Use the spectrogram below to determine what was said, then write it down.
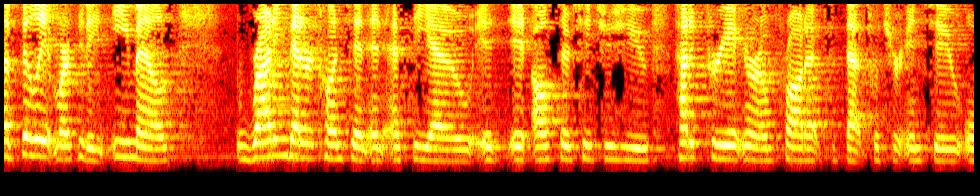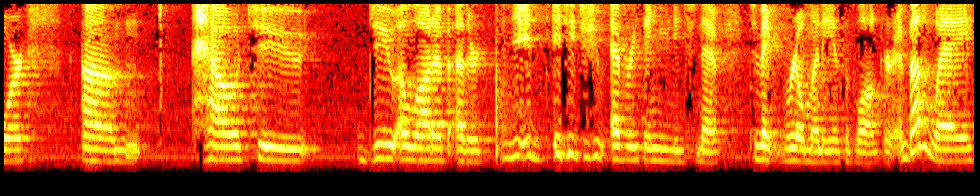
affiliate marketing, emails, writing better content and SEO. It, it also teaches you how to create your own products if that's what you're into, or um, how to do a lot of other. It, it teaches you everything you need to know to make real money as a blogger. And by the way,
